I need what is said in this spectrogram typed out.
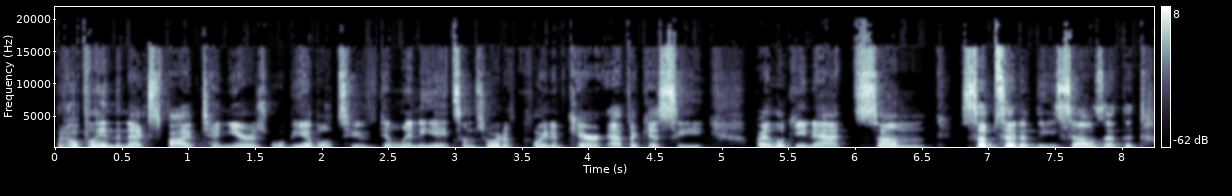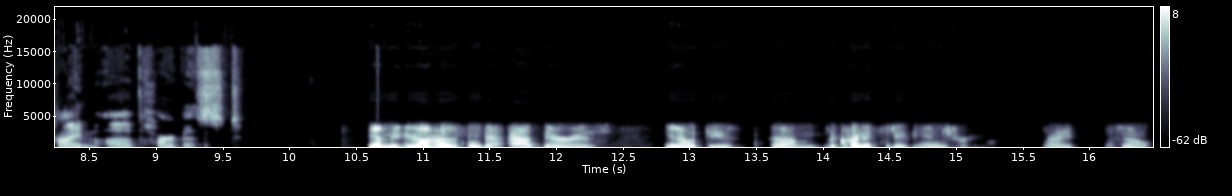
But hopefully, in the next five ten years, we'll be able to delineate some sort of point of care efficacy by looking at some subset of these cells at the time of harvest. Yeah, and the other thing to add there is, you know, with these um, the chronicity of the injury, right? So,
